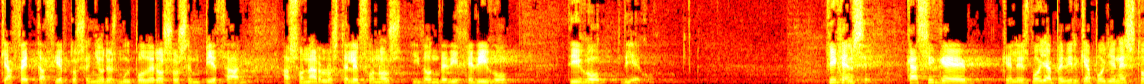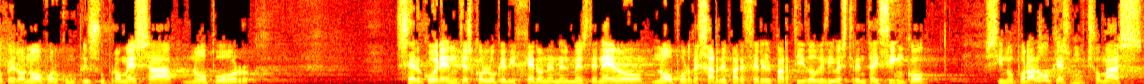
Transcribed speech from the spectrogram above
que afecta a ciertos señores muy poderosos empiezan a sonar los teléfonos y donde dije digo, digo Diego. Fíjense, casi que, que les voy a pedir que apoyen esto, pero no por cumplir su promesa, no por ser coherentes con lo que dijeron en el mes de enero, no por dejar de parecer el partido del IBEX 35, sino por algo que es mucho más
